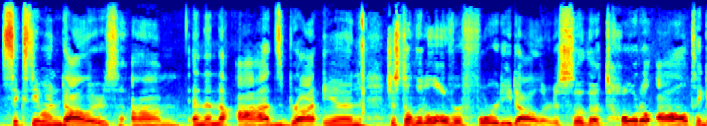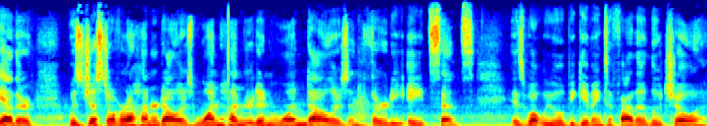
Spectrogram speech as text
$61, um, and then the odds brought in just a little over $40. So the total all together was just over $100, $101.38 is what we will be giving to Father Lucho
